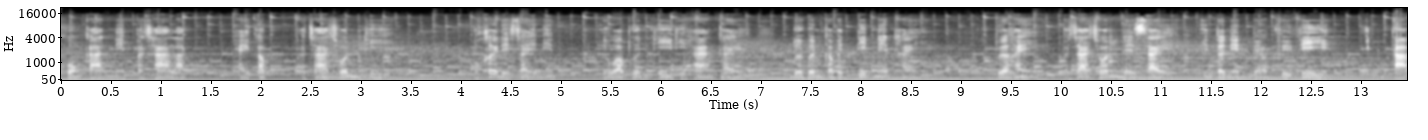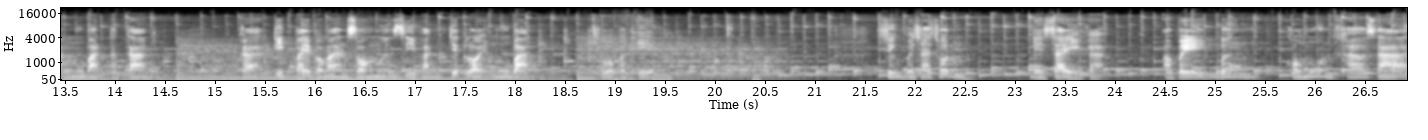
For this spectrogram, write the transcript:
โครงการเน็ตประชารัฐให้กับประชาชนที่บ่เคยได้ใช้เน็ตหรือว่าพื้นที่ที่ห่างไกลโดยเพิ่นก็ไปติดเน็ตให้เพื่อให้ประชาชนได้ใช้อินเทอร์เน็ตแบบฟรีๆตามหมู่บ้านต่างๆก็ติดไปประมาณ 24,700 หมู่บ้านทั่วประเทศ ซึ่งประชาชนได้ใส่ก็เอาไปเบิ่ง ข้อมูลข่าวสาร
